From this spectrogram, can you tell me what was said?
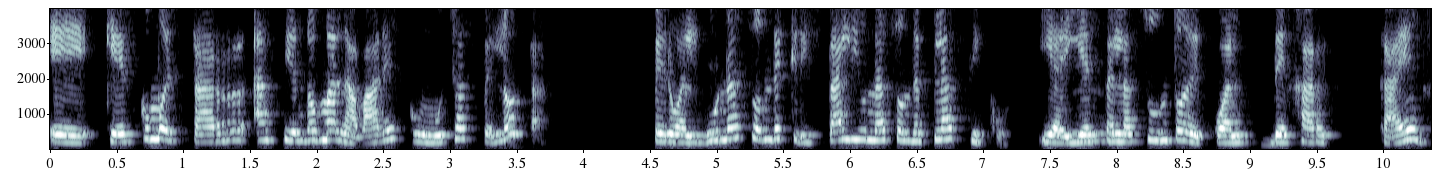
que es como estar haciendo malabares con muchas pelotas, pero algunas son de cristal y unas son de plástico. Y ahí está el asunto de cuál dejar caer.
